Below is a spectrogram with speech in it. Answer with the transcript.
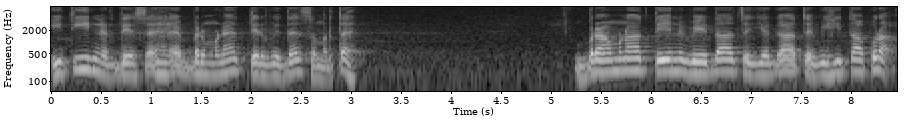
इति निर्देश है, ब्रह्मण तिर्विदय समर्थ। है ब्राह्मणा तेन वेदा च यज्ञा च विहिता पुरा।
